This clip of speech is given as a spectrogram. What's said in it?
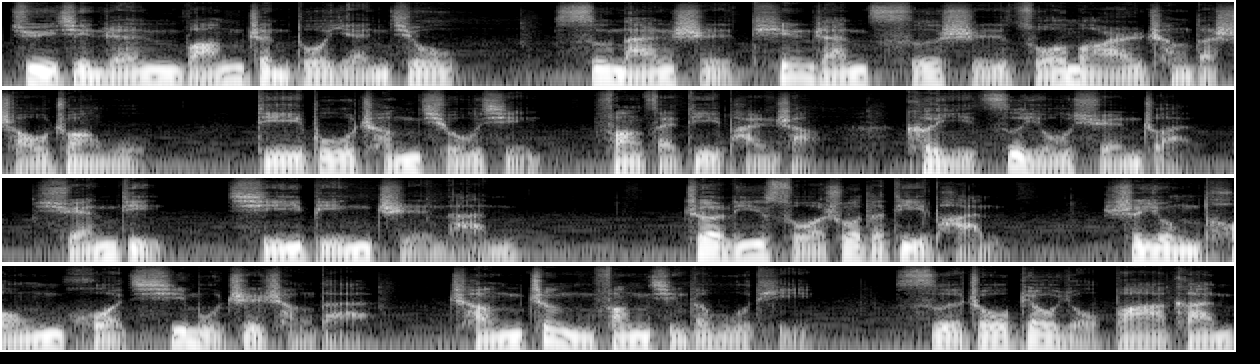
据晋人王振多研究，司南是天然磁石琢磨而成的勺状物，底部呈球形，放在地盘上可以自由旋转，旋定其柄指南。这里所说的地盘是用铜或漆木制成的，呈正方形的物体，四周标有八杆、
